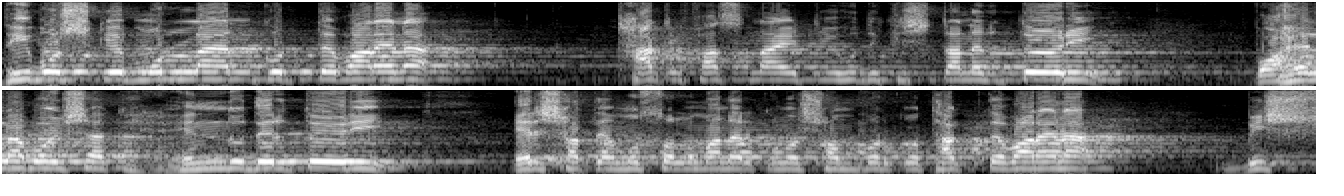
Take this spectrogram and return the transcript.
দিবসকে মূল্যায়ন করতে পারে না। থার্টি ফার্স্ট নাইট ইহুদি খ্রিস্টানের তৈরি। পহেলা বৈশাখ হিন্দুদের তৈরি। এর সাথে মুসলমানের কোনো সম্পর্ক থাকতে পারে না। বিশ্ব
